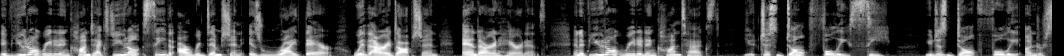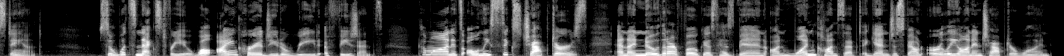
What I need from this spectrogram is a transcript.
If you don't read it in context, you don't see that our redemption is right there with our adoption and our inheritance. And if you don't read it in context, you just don't fully see. You just don't fully understand. So, what's next for you? Well, I encourage you to read Ephesians. Come on, it's only six chapters. And I know that our focus has been on one concept, again, just found early on in chapter one.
